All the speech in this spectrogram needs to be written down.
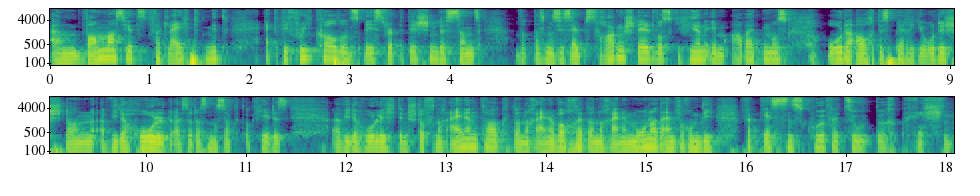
Ähm, wenn man es jetzt vergleicht mit Active Recall und Spaced Repetition, das sind, dass man sich selbst Fragen stellt, wo das Gehirn eben arbeiten muss, oder auch das periodisch dann wiederholt. Also, dass man sagt, okay, das äh, wiederhole ich den Stoff nach einem Tag, dann nach einer Woche, dann nach einem Monat, einfach um die Vergessenskurve zu durchbrechen.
